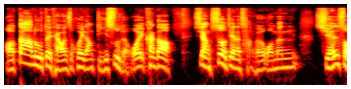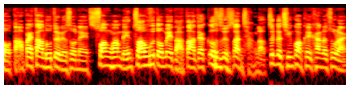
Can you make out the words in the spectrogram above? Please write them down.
而大陆对台湾是非常敌视的。我也看到像射箭的场合，我们选手打败大陆队的时候呢，双方连招呼都没打，大家各自就散场了。这个情况可以看得出来，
